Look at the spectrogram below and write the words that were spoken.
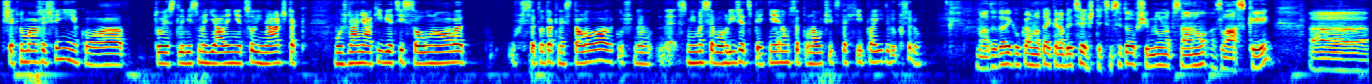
všechno má řešení. Jako a To, jestli bychom dělali něco jináč, tak možná nějaké věci jsou, no ale už se to tak nestalo, tak už ne, ne, smíme se ohlížet zpětně, jenom se ponaučit z těch chyb a jít dopředu. Máte tady, koukám na té krabici, ještě teď jsem si toho všimnul, napsáno z lásky. E,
